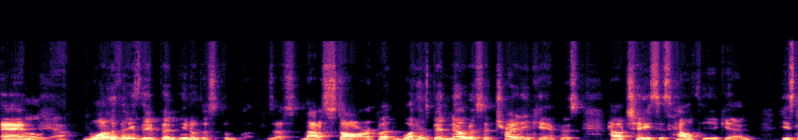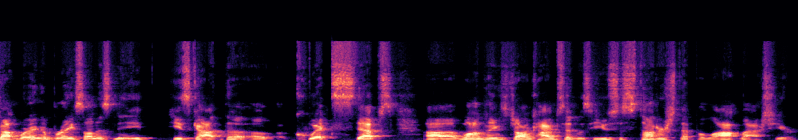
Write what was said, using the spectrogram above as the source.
And oh, yeah. one of the things they've been, you know, this not a star, but what has been noticed at training camp is how Chase is healthy again. He's not wearing a brace on his knee. He's got the uh, quick steps. Uh, one of the things John Keim said was he used to stutter step a lot last year,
